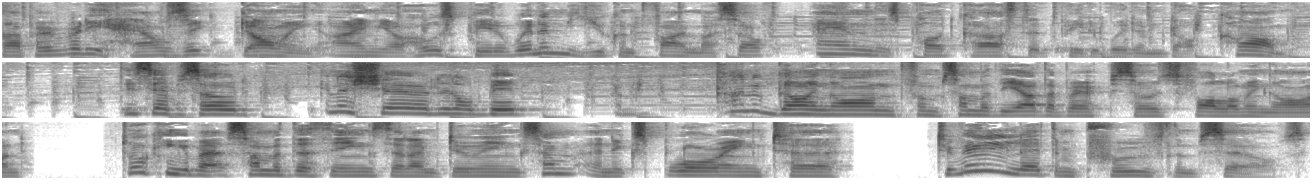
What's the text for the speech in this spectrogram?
up, everybody? How's it going? I'm your host, Peter Witham. You can find myself and this podcast at peterwitham.com. This episode, I'm going to share a little bit, kind of going on from some of the other episodes following on, talking about some of the things that I'm doing, some and exploring to to really let them prove themselves.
